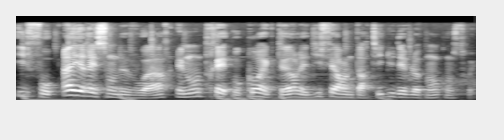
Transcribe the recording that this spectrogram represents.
il faut aérer son devoir et montrer au correcteur les différentes parties du développement construit.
